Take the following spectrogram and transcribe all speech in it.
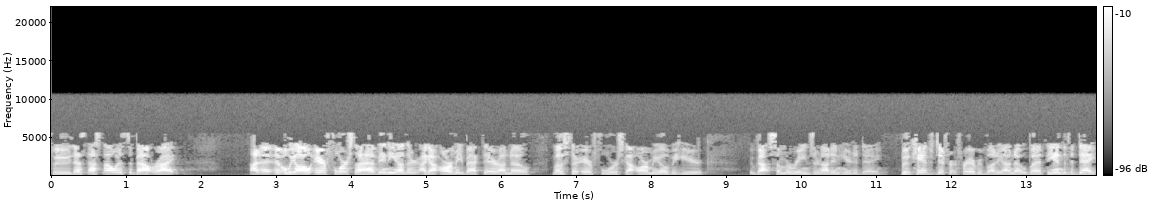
food. That's, that's not what it's about, right? I, are we all Air Force? I have any other? I got Army back there, I know. Most are Air Force. Got Army over here. We've got some Marines. They're not in here today. Boot camp's different for everybody, I know. But at the end of the day,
